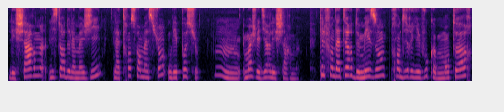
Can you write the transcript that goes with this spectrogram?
les charmes, l'histoire de la magie, la transformation ou les potions? Hmm, Moi, je vais dire les charmes. Quel fondateur de maison prendriez-vous comme mentor?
